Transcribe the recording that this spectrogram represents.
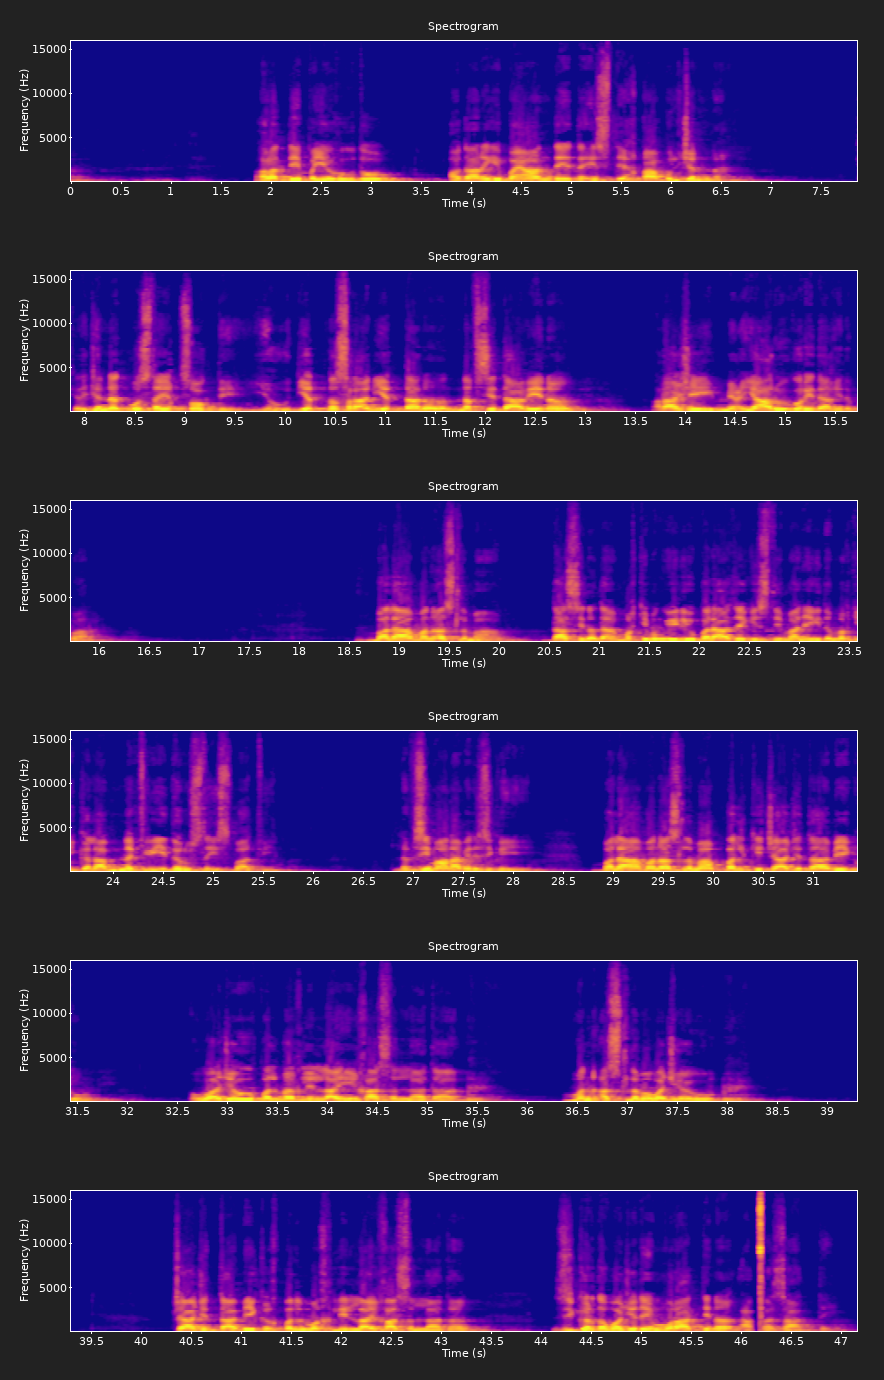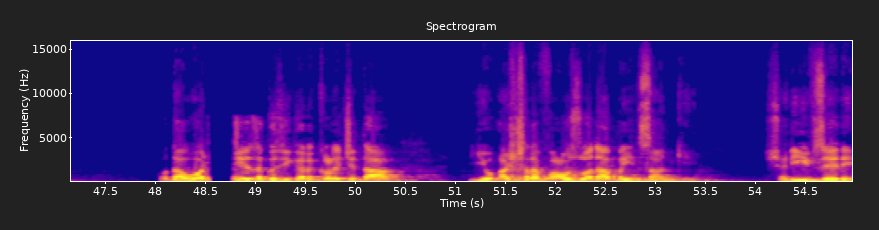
رد دې په يهودو او دارنګي بیان دې د استحقاق الجنه چې د جنت مستحق څوک دی يهوديت نصرانيت دا نه نفس داوی نه راشي معیار وګوري دا غي د پاره بلا من اسلم دا سینه دا مخکې مونږ ویلو برازه کې استعمالي د مخکې کلام نفي درست اثبات وی لفظي معنا به ذکر بلا من اسلم بلکې چا چې تابع کوم وجهو خپل مخ لله خاص الله تا من اسلم وجهو چا چې تابع ک خپل مخ لله خاص الله تا ذکر د وجه د مراد تینا اقزات ته او دا وجه ذکر ذکر کړي چې دا یو اشرف عضو دا په انسان کې شریف زیره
